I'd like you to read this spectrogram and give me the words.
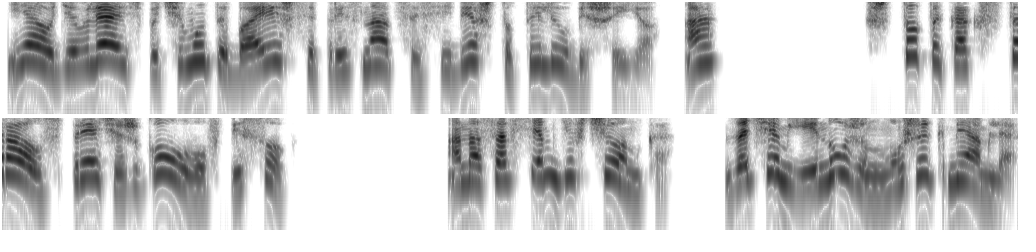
Я удивляюсь, почему ты боишься признаться себе, что ты любишь ее, а? Что ты как страус прячешь голову в песок? Она совсем девчонка. Зачем ей нужен мужик-мямля?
